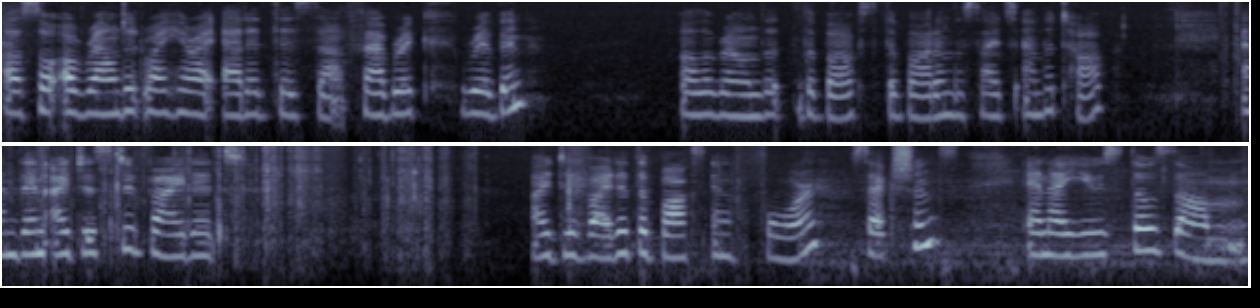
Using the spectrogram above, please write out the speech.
Also around it right here I added this uh, fabric ribbon all around the, the box the bottom the sides and the top and then I just divided I divided the box in four sections. And I used those um,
